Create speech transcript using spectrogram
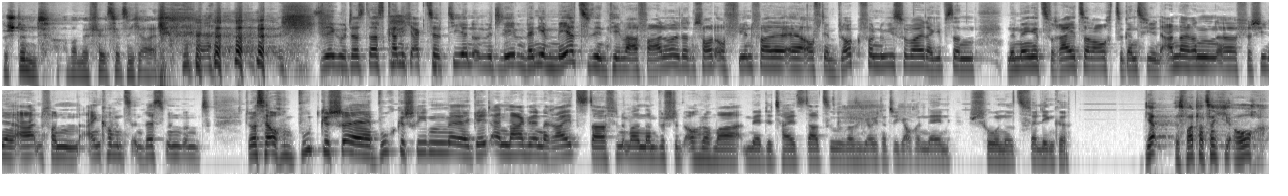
Bestimmt, aber mir fällt es jetzt nicht ein. Sehr gut, das, das kann ich akzeptieren und mitleben. Wenn ihr mehr zu dem Thema erfahren wollt, dann schaut auf jeden Fall äh, auf dem Blog von Louis vorbei. Da gibt's dann eine Menge zu Reiz, aber auch zu ganz vielen anderen äh, verschiedenen Arten von Einkommensinvestment. Und du hast ja auch ein Buch, gesch äh, Buch geschrieben, äh, Geldanlage in Reiz. Da findet man dann bestimmt auch noch mal mehr Details dazu, was ich euch natürlich auch in den Shownotes verlinke. Ja, es war tatsächlich auch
